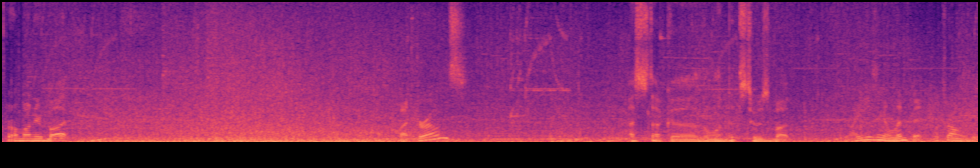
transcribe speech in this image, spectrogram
Throw them on your butt. Butt drones? I stuck uh, the limpets to his butt. Why are you using a limpet? What's wrong with you?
